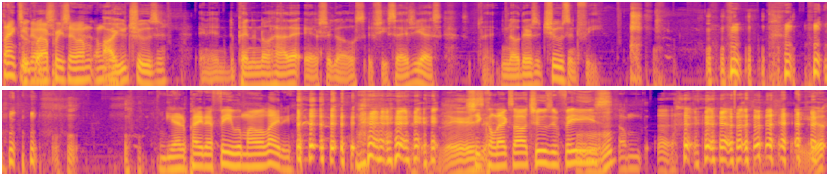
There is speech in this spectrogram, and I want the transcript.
thank you, Two though. I questions. appreciate it. I'm, I'm are you choosing? And then depending on how that answer goes, if she says yes, you know there's a choosing fee. You got to pay that fee with my old lady. There's she collects all choosing fees. Mm-hmm. Um, uh, yep.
